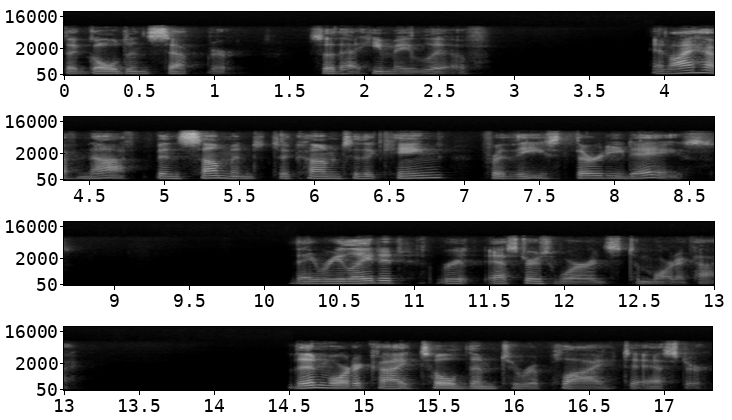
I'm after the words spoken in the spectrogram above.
the golden scepter, so that he may live. and I have not been summoned to come to the king for these thirty days. They related Esther's words to Mordecai. Then Mordecai told them to reply to Esther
